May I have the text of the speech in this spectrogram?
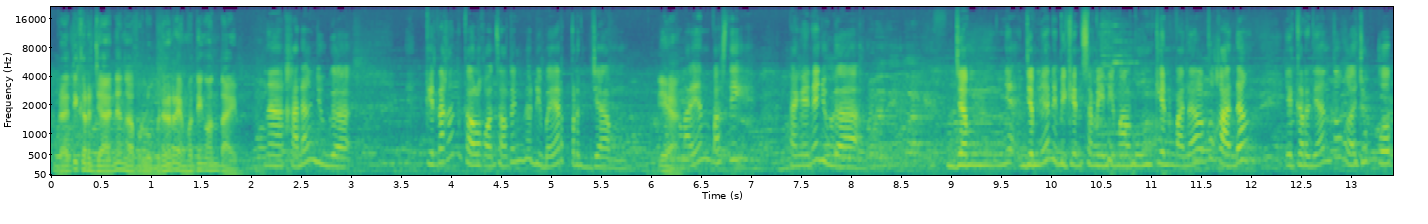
berarti kerjaannya nggak perlu bener, yang penting on time. nah kadang juga kita kan kalau consulting itu dibayar per jam. Iya. Klien pasti pengennya juga jamnya jamnya dibikin seminimal mungkin. Padahal tuh kadang ya kerjaan tuh nggak cukup.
